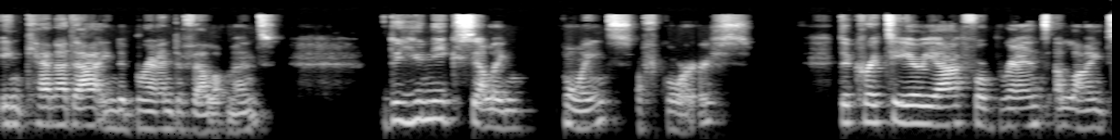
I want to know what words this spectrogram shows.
in Canada in the brand development, the unique selling points, of course, the criteria for brand aligned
